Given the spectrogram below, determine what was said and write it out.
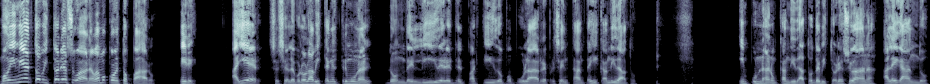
Movimiento Victoria Ciudadana. Vamos con estos pájaros. Mire, ayer se celebró la vista en el tribunal donde líderes del Partido Popular, representantes y candidatos impugnaron candidatos de Victoria Ciudadana alegando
